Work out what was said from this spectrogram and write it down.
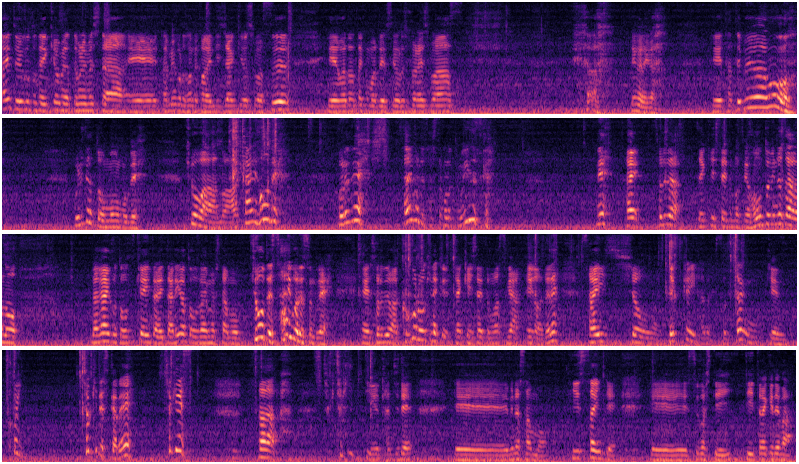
はい、ということで今日もやってもらいました、えー、タメゴロさんの代わりにじゃんけんをします、えー、和田拓馬です。よろしくお願いします。メガネが、えー、縦笛はもう無理だと思うので、今日はあの赤い方で、これで最後にさせてもらってもいいですか？ね、はい、それではじゃんけんしたいと思いますが、本当皆さんあの長いことお付き合いいただいてありがとうございました。もう今日で最後ですので、えー、それでは心置きなくじゃんけんしたいと思いますが、笑顔でね、最初はでっかい話とじゃんけんぽい。初期ですかね。初期です。さあ、チョキチョキっていう感じで、えー、皆さんもピースサインで、えー、過ごしていっていただければ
